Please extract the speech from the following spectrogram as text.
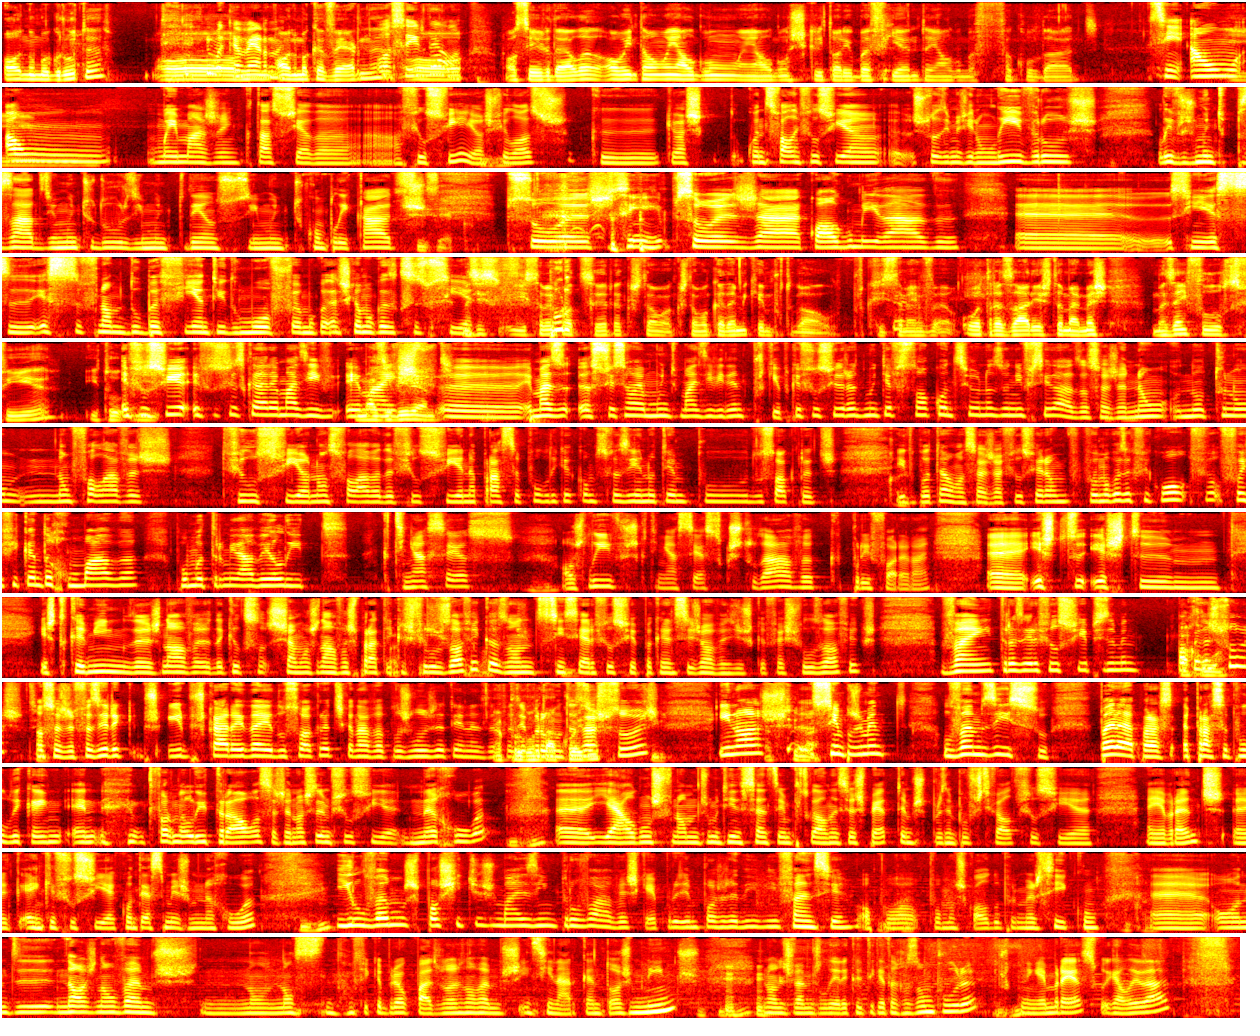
ou numa gruta ou, Numa caverna. ou numa caverna, Ou sair dela. ou sair dela, ou então em algum, em algum escritório bafiante, em alguma faculdade. Sim, há, um, E- há um- uma imagem que está associada à, filosofia e aos Uhum. filósofos que, que eu acho que quando se fala em filosofia as pessoas imaginam livros, livros muito pesados e muito duros e muito densos e muito complicados. Pessoas, sim, pessoas já com alguma idade, eh, sim, esse, esse fenómeno do bafiento e do mofo é uma acho que é uma coisa que se associa. Mas isso, isso também Por- pode ser a questão, a questão académica em Portugal, porque isso também outras áreas também, mas, mas em filosofia e tu, A filosofia, a filosofia se calhar é mais, é Mais mais, evidente. eh, é mais a associação é muito mais evidente porquê? Porque a filosofia durante muito tempo só aconteceu nas universidades, ou seja, não, não- tu não, não falavas de filosofia ou não se falava da filosofia na praça pública como se fazia no tempo do Sócrates e de Platão, ou seja, a filosofia um- foi uma coisa que ficou, foi, ficando arrumada para uma determinada elite que tinha acesso aos livros, que tinha acesso, que estudava, que por aí fora, não é? Eh, este, este, hum, este caminho das novas, daquilo que se chamam as novas práticas filosóficas, onde se insere a filosofia para crianças e jovens e os cafés filosóficos, vem trazer a filosofia precisamente pé das pessoas. Ou seja, fazer, ir buscar a ideia do Sócrates que andava pelas ruas de Atenas a, A fazer perguntas às coisas, pessoas sim. e nós eh, simplesmente levamos isso para a praça, a praça pública em- em- de forma literal, ou seja, nós temos filosofia na rua Uhum. eh, e há alguns fenómenos muito interessantes em Portugal nesse aspecto. Temos, por exemplo, o Festival de Filosofia em Abrantes, eh, em que a filosofia acontece mesmo na rua, Uhum. e levamos para os sítios mais improváveis, que é, por exemplo, para o jardim de infância ou para, para uma escola do primeiro ciclo, eh, onde nós não vamos, não, não, se- não fiquem preocupados, nós não vamos ensinar canto aos meninos, não lhes vamos ler a crítica da razão pura, porque ninguém merece com aquela idade,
